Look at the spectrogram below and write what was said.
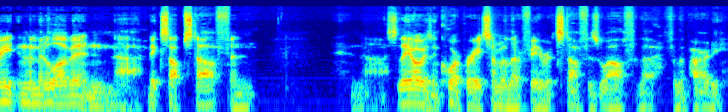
right in the middle of it and uh, mix up stuff and. And, uh, so they always incorporate some of their favorite stuff as well for the for the party.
